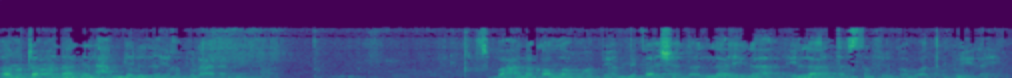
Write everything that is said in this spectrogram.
wa da'wana alhamdulillahi rabbil alamin. Subhanakallahumma bihamdika asyhadu an la ilaha illa anta astaghfiruka wa atubu ilaik.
